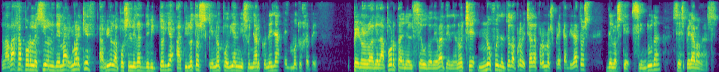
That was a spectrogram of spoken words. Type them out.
La baja por lesión de Marc Márquez abrió la posibilidad de victoria a pilotos que no podían ni soñar con ella en MotoGP. Pero la de la porta en el pseudo debate de anoche no fue del todo aprovechada por unos precandidatos de los que, sin duda, se esperaba más.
